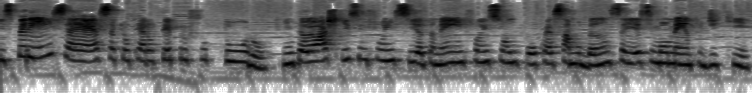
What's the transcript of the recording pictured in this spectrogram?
que experiência é essa que eu quero ter para o futuro? Então eu acho que isso influencia também, influenciou um pouco essa mudança e esse momento de que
